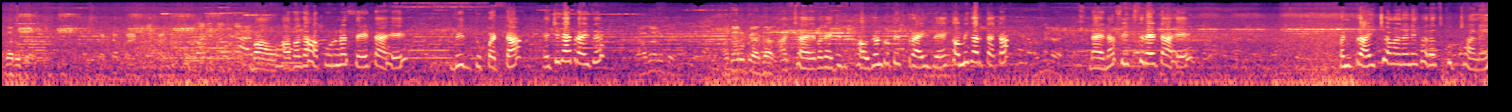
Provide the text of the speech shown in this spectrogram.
हजार रुपये. वाव हा बघा हा पूर्ण सेट आहे विथ दुपट्टा. याची काय प्राईस आहे? हजार रुपये. हजार रुपये हजार. अच्छा हे बघा याची थाउजंड रुपीज प्राईस आहे. कमी करता का? नाही. ना फिक्स रेट आहे. पण प्राईसच्या मानाने खरंच खूप छान आहे.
